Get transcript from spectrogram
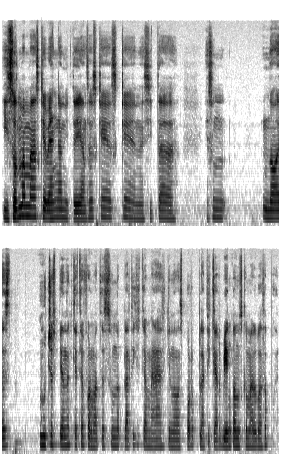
Y son mamás que vengan y te digan, ¿sabes qué? Es que necesita... Es un... No es muchos piensan que este formato es una plática de camaradas que no vas por platicar bien con los camaradas vas a poder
